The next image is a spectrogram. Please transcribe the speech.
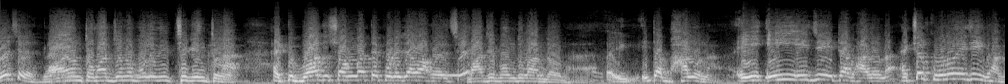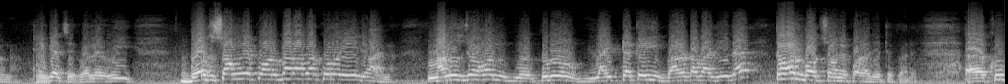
রয়েছে? অয়ন তোমার জন্য বলে দিচ্ছে কিন্তু। হ্যাঁ, একটু বদ সংগতে পড়ে যাওয়া হয়েছে। বাজে বন্ধু বান্ধব এই- এটা ভালো না। এই এই এজে যে এটা ভালো না অ্যাকচুয়াল কোনো এজেই ভালো না ঠিক আছে? বলে ওই বদ সঙ্গে পড়বার আবার কোনো এজ হয় না। মানুষ যখন পুরো লাইফটাকেই বারোটা বাজিয়ে দেয় তখন বধ সঙ্গে পড়া যেতে পারে। খুব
